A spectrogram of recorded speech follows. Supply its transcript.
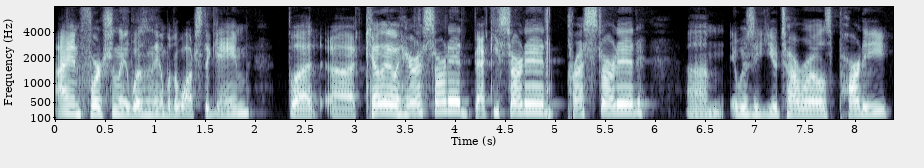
I unfortunately wasn't able to watch the game, but uh, Kelley O'Hara started, Becky started, Press started. Um, it was a Utah Royals party.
